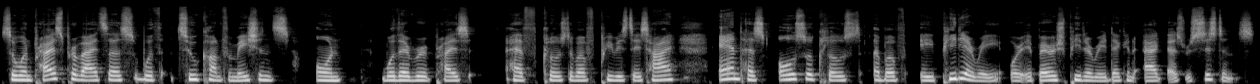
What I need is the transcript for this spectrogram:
So when price provides us with two confirmations on whatever price have closed above previous day's high and has also closed above a PD array or a bearish PD array that can act as resistance.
